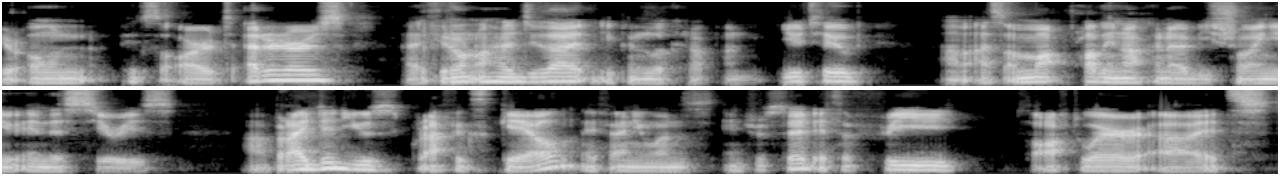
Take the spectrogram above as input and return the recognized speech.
your own pixel art editors. Uh, if you don't know how to do that, you can look it up on YouTube uh, as I'm not, probably not going to be showing you in this series. Uh, but I did use Graphics Gale if anyone's interested. It's a free software. Uh, it's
